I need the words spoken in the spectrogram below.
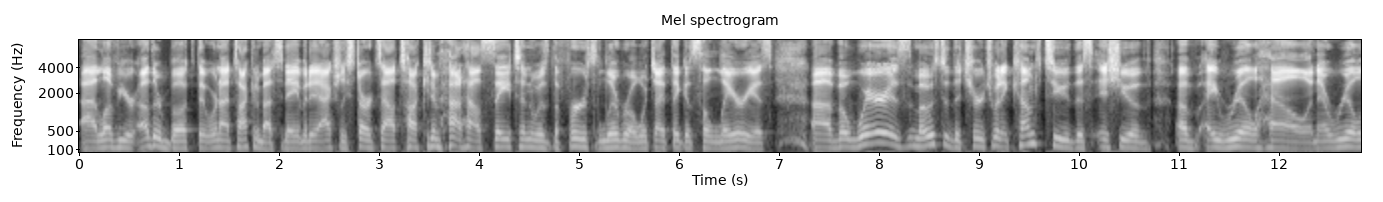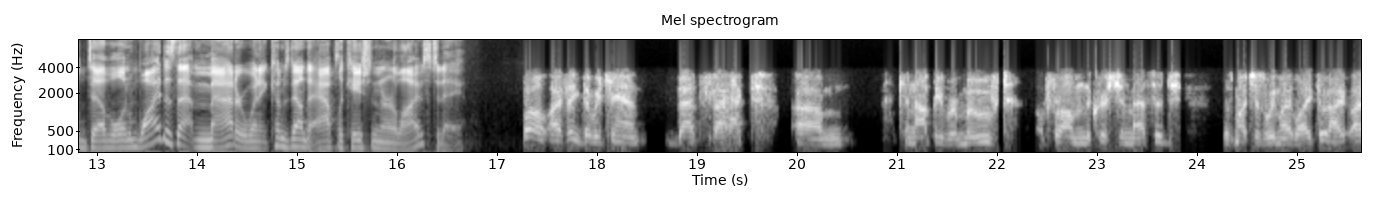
I love your other book that we're not talking about today, but it actually starts out talking about how Satan was the first liberal, which I think is hilarious. Uh, but where is most of the church when it comes to this issue of, of a real hell and a real devil? And why does that matter when it comes down to application in our lives today? Well, I think that we can't that fact um, cannot be removed from the Christian message as much as we might like to. And I, I,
